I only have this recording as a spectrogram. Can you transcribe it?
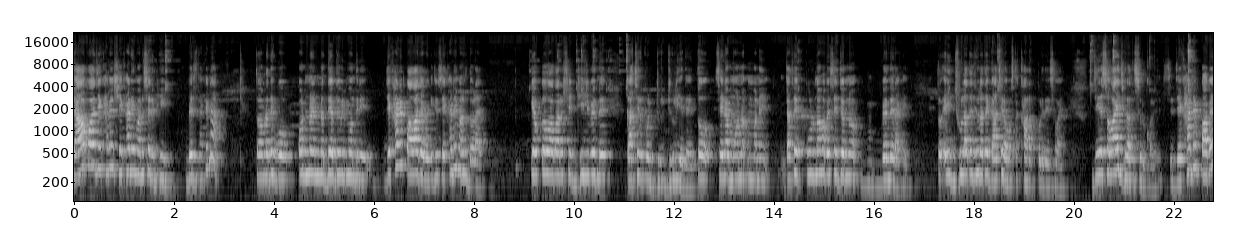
চাওয়া পাওয়া যেখানে সেখানে মানুষের ভিড় বেশি থাকে না? তো আমরা দেখব অন্যান্য অন্য দেবদেবীর মন্দিরে, যেখানে পাওয়া যাবে কিছু, সেখানেই মানুষ দৌড়ায়। কেউ কেউ আবার সে ঢিল বেঁধে গাছের উপর ঝুলিয়ে দেয়। তো সেটা মন মানে যাতে পূর্ণ হবে সেই জন্য বেঁধে রাখে। তো এই ঝুলাতে ঝুলাতে গাছের অবস্থা খারাপ করে দেয় সবাই। যে সবাই ঝুলাতে শুরু করে। সে যেখানে পাবে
